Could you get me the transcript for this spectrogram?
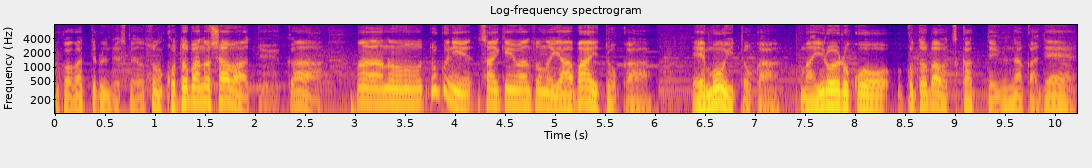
伺ってるんですけど、その言葉のシャワーというか、まあ、あの特に最近はそのやばいとかエモいとか、まあ、いろいろこう言葉を使っている中で、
